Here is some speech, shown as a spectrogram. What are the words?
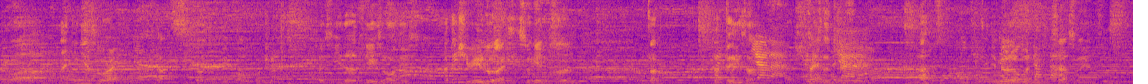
You are 19 years old right? yeah so don't be bound for change. So it's either this or this. I think she really looks like Su. Dian Zhi 赞在飞机上太神奇了啊！有没有人问你像孙燕姿？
